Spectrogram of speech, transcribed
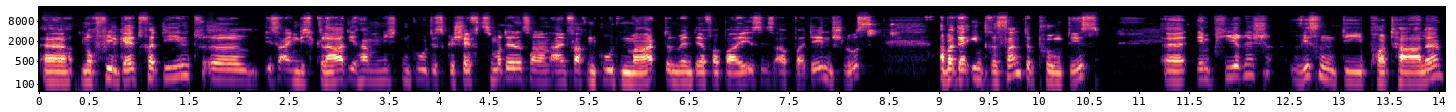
äh, noch viel Geld verdient, äh, ist eigentlich klar, die haben nicht ein gutes Geschäftsmodell, sondern einfach einen guten Markt und wenn der vorbei ist, ist auch bei denen Schluss. Aber der interessante Punkt ist, äh, empirisch wissen die Portale,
